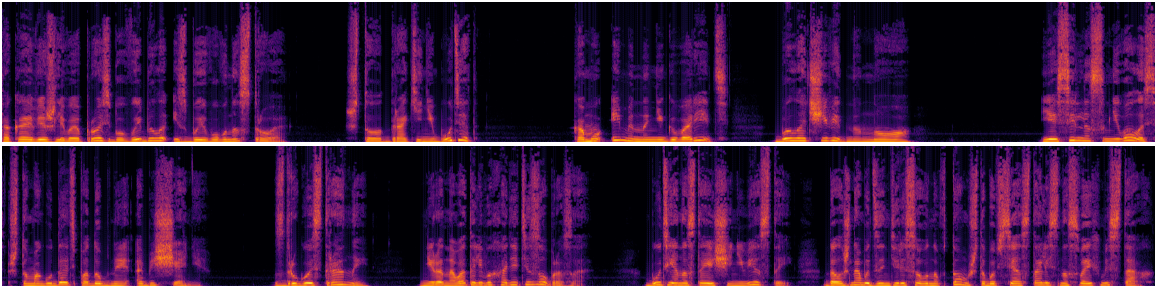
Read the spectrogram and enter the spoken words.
Такая вежливая просьба выбила из боевого настроя. Что, драки не будет? Кому именно не говорить, было очевидно, но... Я сильно сомневалась, что могу дать подобные обещания. С другой стороны, не рановато ли выходить из образа? Будь я настоящей невестой, должна быть заинтересована в том, чтобы все остались на своих местах,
